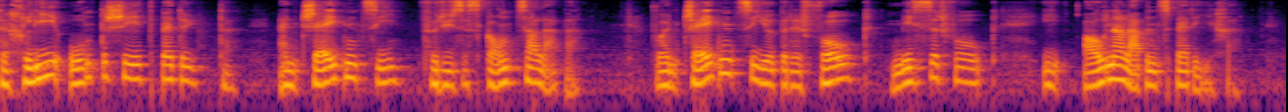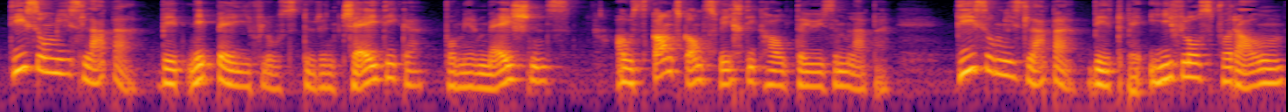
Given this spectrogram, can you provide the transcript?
der kleine Unterschied bedeuten, entscheidend sein für unser ganzes Leben, wo entscheidend sind über Erfolg, Misserfolg in allen Lebensbereichen. Dies und mein Leben wird nicht beeinflusst durch Entscheidungen, die wir meistens als ganz, ganz wichtig halten in unserem Leben. Dies und mein Leben wird beeinflusst vor allem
